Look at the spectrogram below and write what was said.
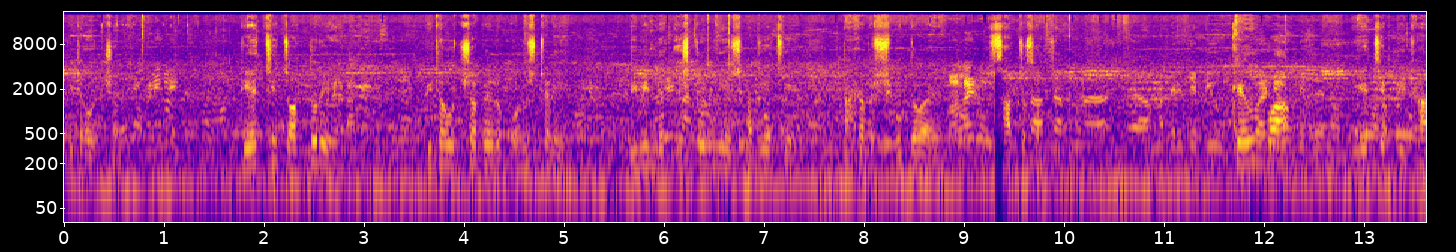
পিঠা উৎসব। টিএসসি চত্বরে পিঠা উৎসবের অনুষ্ঠানে বিভিন্ন স্টল নিয়ে সাজিয়েছে ঢাকা বিশ্ববিদ্যালয়ের ছাত্রছাত্রী আমাদের যে ডিউ কেউ বা নিয়েছে পিঠা,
